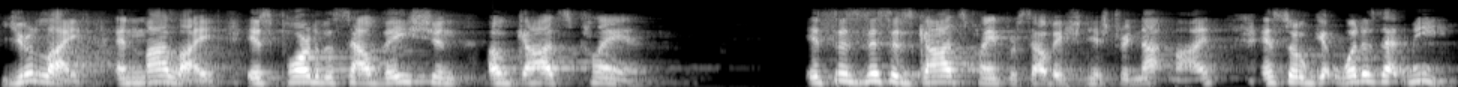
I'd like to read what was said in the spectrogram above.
Your life and my life is part of the salvation of God's plan. It says this is God's plan for salvation history, not mine. And so, what does that mean?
